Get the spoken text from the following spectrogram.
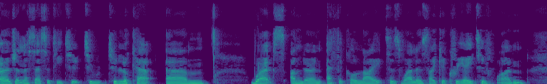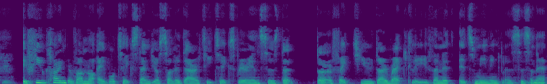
urgent necessity to to to look at um, works under an ethical light as well as like a creative one. Yeah. If you kind of are not able to extend your solidarity to experiences that don't affect you directly, then it, it's meaningless, isn't it?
